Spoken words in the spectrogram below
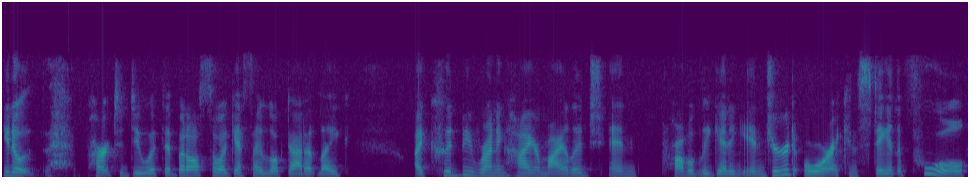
you know, part to do with it, but also I guess I looked at it like I could be running higher mileage and probably getting injured, or I can stay in the pool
